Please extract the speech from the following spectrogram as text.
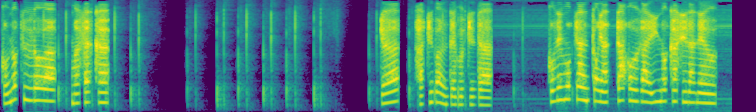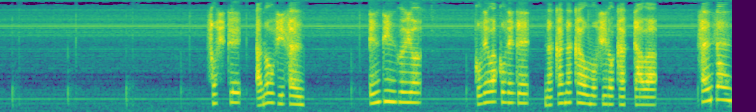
この通路は、まさか。じゃあ、8番出口だ。これもちゃんとやった方がいいのかしらね？う。そして、あのおじさん。エンディングよ。これはこれで、なかなか面白かったわ。散々、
